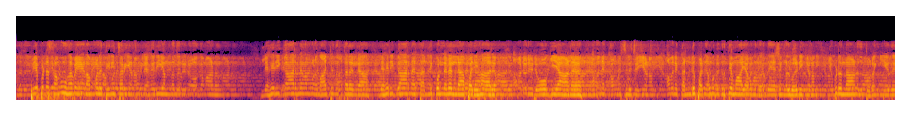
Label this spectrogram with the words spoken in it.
പ്രിയപ്പെട്ട സമൂഹമേ നമ്മൾ തിരിച്ചറിയണം ലഹരി എന്നതൊരു രോഗമാണ്. ലഹരിക്കാരനെ നമ്മൾ മാറ്റി നിർത്തലല്ല ലഹരിക്കാരനെ തല്ലിക്കൊല്ലലല്ല പരിഹാരം. അവനൊരു രോഗിയാണ് അവനെ കൗൺസിൽ ചെയ്യണം. അവനെ കണ്ടു നമുക്ക് കൃത്യമായി അവന്റെ നിർദ്ദേശങ്ങൾ മേടിക്കണം എവിടുന്നാണ് ഇത് തുടങ്ങിയത്?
